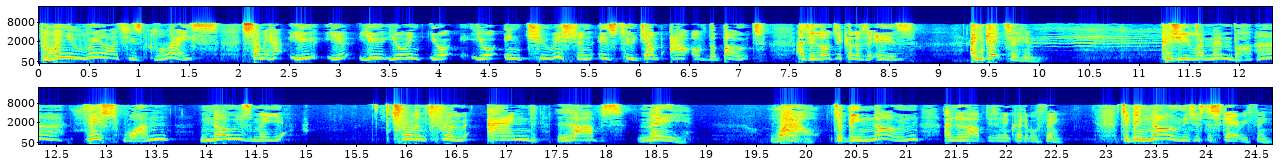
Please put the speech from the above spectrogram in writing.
But when you realize His grace, something ha- you, you, you, your, in, your, your intuition is to jump out of the boat, as illogical as it is, and get to Him. Because you remember, this one knows me through and through and loves me. Wow. To be known and loved is an incredible thing. To be known is just a scary thing.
